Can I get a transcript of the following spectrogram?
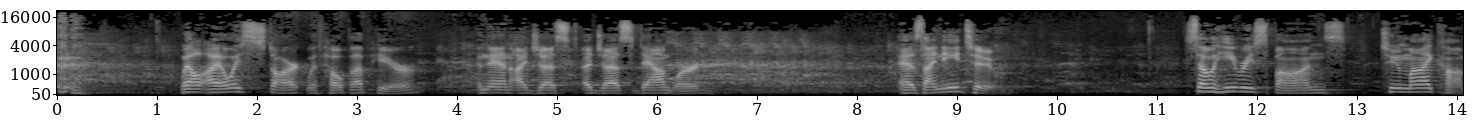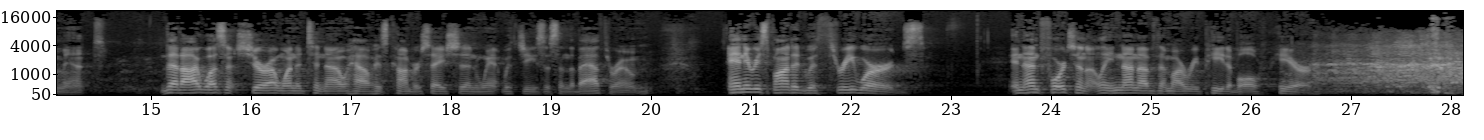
Well, I always start with hope up here, and then I just adjust downward as I need to. So he responds to my comment that I wasn't sure I wanted to know how his conversation went with Jesus in the bathroom. And he responded with three words. And unfortunately, none of them are repeatable here.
